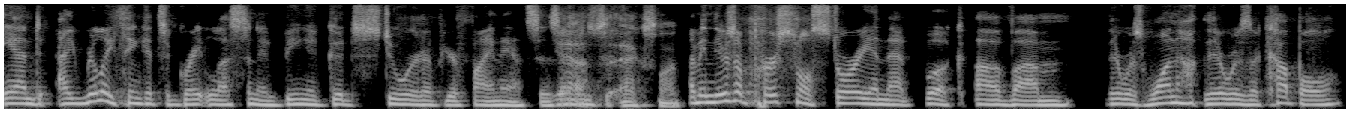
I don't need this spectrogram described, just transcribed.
And I really think it's a great lesson in being a good steward of your finances. I mean, excellent. I mean, there's a personal story in that book of um, there was one, there was a couple.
